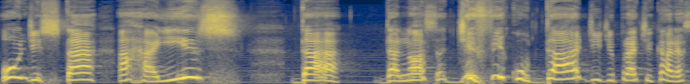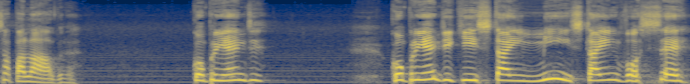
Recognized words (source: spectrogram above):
Onde está a raiz da da nossa dificuldade de praticar essa palavra. Compreende? Compreende que está em mim, está em você,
